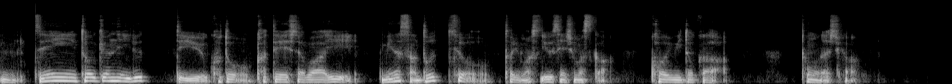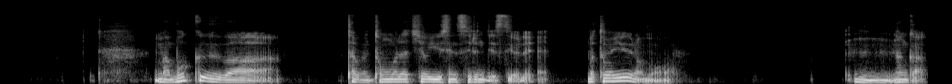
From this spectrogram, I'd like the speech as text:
うん、全員東京にいるっていうことを仮定した場合、皆さんどっちを取ります？優先しますか？恋人か友達か。まあ僕は多分友達を優先するんですよね。まあ、というのも、うん、なんか、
